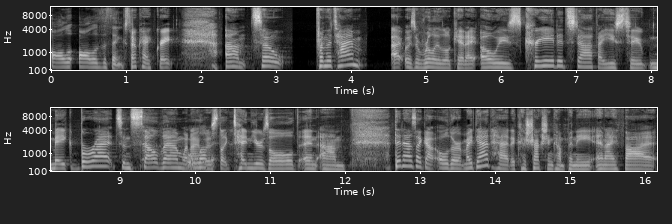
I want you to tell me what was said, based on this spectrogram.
All, all of the things. Okay, great. Um, so, from the time I was a really little kid. I always created stuff. I used to make barrettes and sell them when Love I was it. like 10 years old. And um, then as I got older, my dad had a construction company, and I thought,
